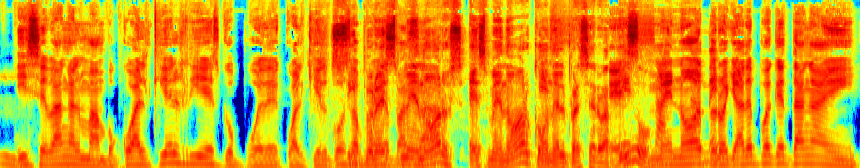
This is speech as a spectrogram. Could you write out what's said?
Mm. y se van al mambo, cualquier riesgo puede, cualquier cosa Sí, pero puede es pasar. menor, es menor con el Es preservativo. menor, pero ya después que están ahí,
